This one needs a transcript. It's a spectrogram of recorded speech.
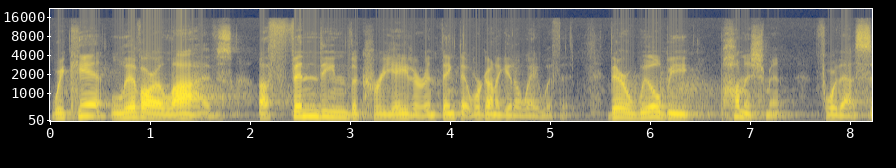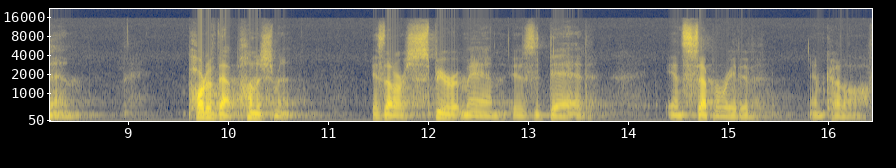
We can't live our lives offending the Creator and think that we're going to get away with it. There will be punishment for that sin. Part of that punishment is that our spirit man is dead and separated and cut off.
